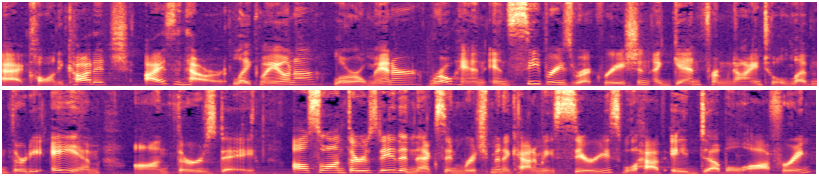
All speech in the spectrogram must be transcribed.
at Colony Cottage, Eisenhower, Lake Miona, Laurel Manor, Rohan, and Seabreeze Recreation again from 9 to 11:30 a.m. on Thursday. Also on Thursday, the next Enrichment Academy series will have a double offering.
